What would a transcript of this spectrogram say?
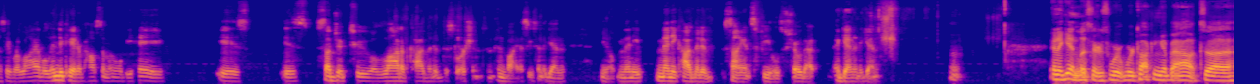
as a reliable indicator of how someone will behave is is subject to a lot of cognitive distortions and, and biases. And again, you know, many many cognitive science fields show that again and again. And again, listeners, we're we're talking about uh,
